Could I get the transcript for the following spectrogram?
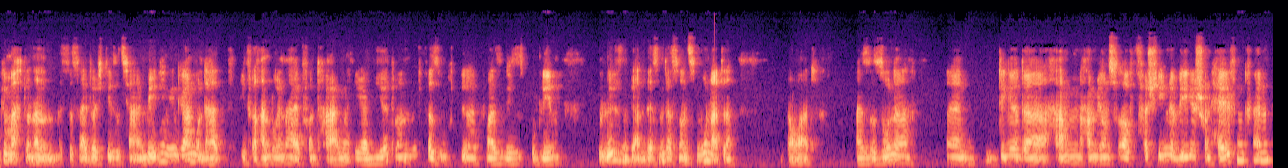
bekannt gemacht und dann ist es halt durch die sozialen Medien gegangen und da hat Lieferando innerhalb von Tagen reagiert und versucht äh, quasi dieses Problem zu lösen, währenddessen das sonst Monate dauert. Also so eine äh, Dinge, da haben, haben wir uns auf verschiedene Wege schon helfen können,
